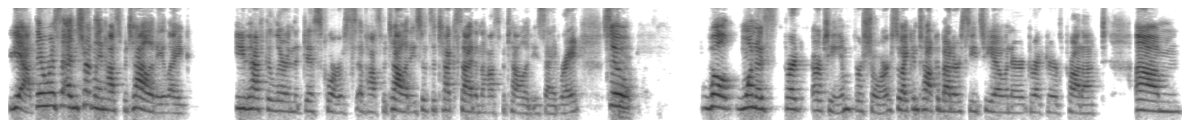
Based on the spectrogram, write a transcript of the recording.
Yeah, there was, and certainly in hospitality, like you have to learn the discourse of hospitality. So it's a tech side and the hospitality side, right? So, yeah. well, one is part our team for sure. So I can talk about our CTO and our director of product. Um,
